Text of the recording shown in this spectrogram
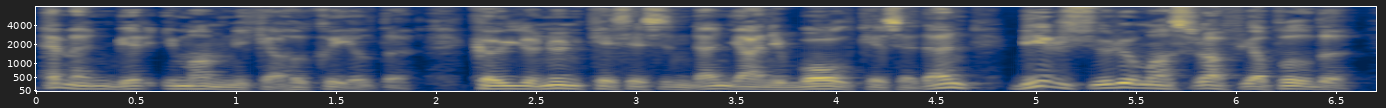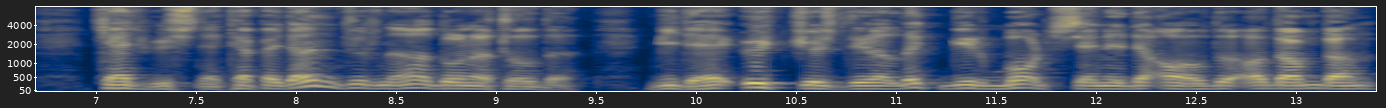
Hemen bir imam nikahı kıyıldı. Köylünün kesesinden yani bol keseden bir sürü masraf yapıldı. Kel Hüsne tepeden tırnağa donatıldı. Bir de 300 liralık bir borç senedi aldı adamdan.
